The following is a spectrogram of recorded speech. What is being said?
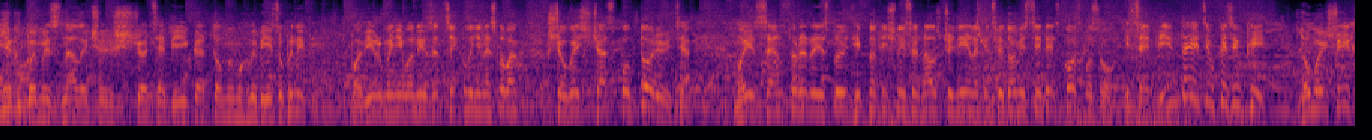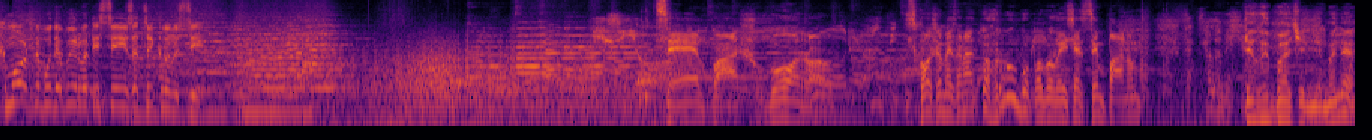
Якби ми знали, через що ця бійка, то ми могли б її зупинити. Повір мені, вони зациклені на словах, що весь час повторюються. Мої сенсори реєструють гіпнотичний сигнал, що діє на підсвідомість з космосу. І це він дає ці вказівки. Думаю, що їх можна буде вирвати з цієї зацикленості. Це ваш ворог. Схоже, ми занадто грубо повелися з цим паном. Телебачення мене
